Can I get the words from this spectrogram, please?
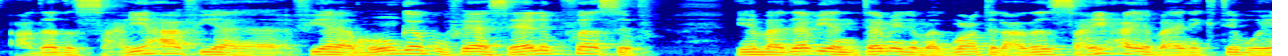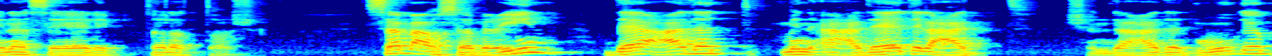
الأعداد الصحيحة فيها فيها موجب وفيها سالب وفيها صفر. يبقى ده بينتمي لمجموعة الأعداد الصحيحة يبقى هنكتبه هنا سالب 13 77 ده عدد من أعداد العد. عشان ده عدد موجب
